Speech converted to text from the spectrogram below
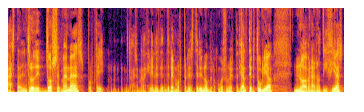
hasta dentro de dos semanas, porque la semana que viene tendremos preestreno, pero como es un especial tertulia, no habrá noticias.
